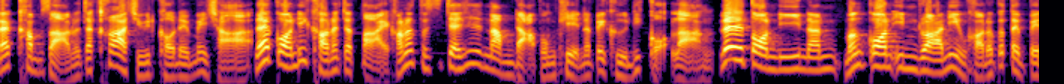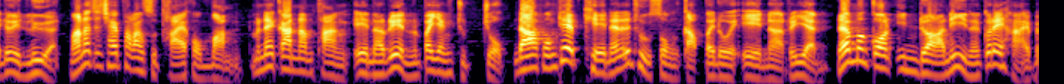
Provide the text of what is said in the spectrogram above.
และคำสาปนั้นจะฆ่าชีวิตเขาในไม่ช้า และก่อนที่เขานั้นจะตายเขานั้นตัดสินใจที่จะนำดาบของเคนนั้นไปคืนที่เกาะร้าง และในตอนนี้นั้นมังกรอินรานี่ของเขานั้นก็เต็มไปด้วยเลือด มันน่าจะใช้พลังสุดท้ายของมัน มันในการนำทางเอเนเลียนนั้นไปยังจุดจบ ดาบของเทพเคนนั้นได้ถูกส่งกลับไปโดยเอเนเลียน และมังกรอินดรานี่นั้นก็ได้หายไป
